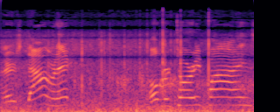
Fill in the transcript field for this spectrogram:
There's Dominic over Torrey Pines.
